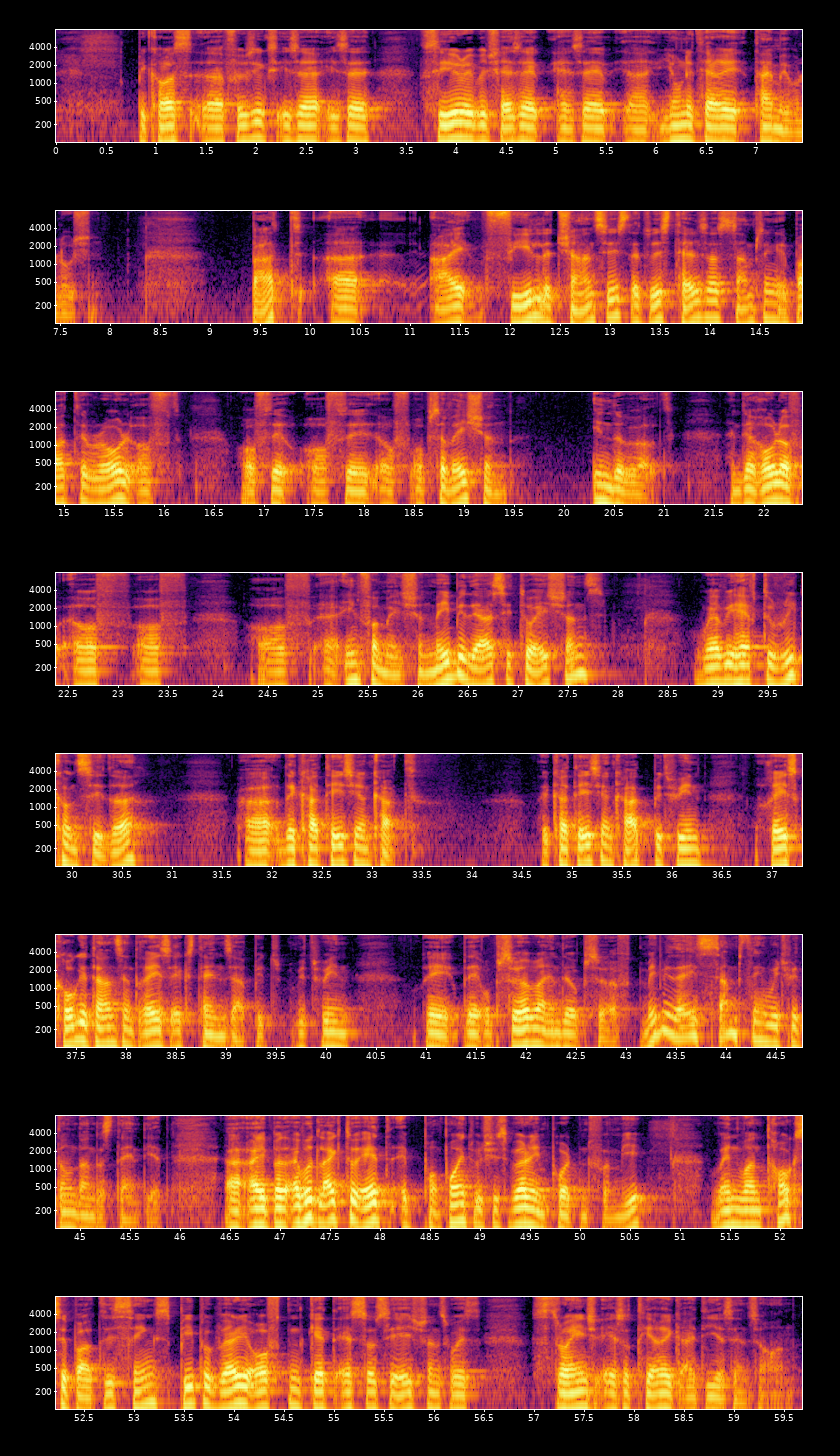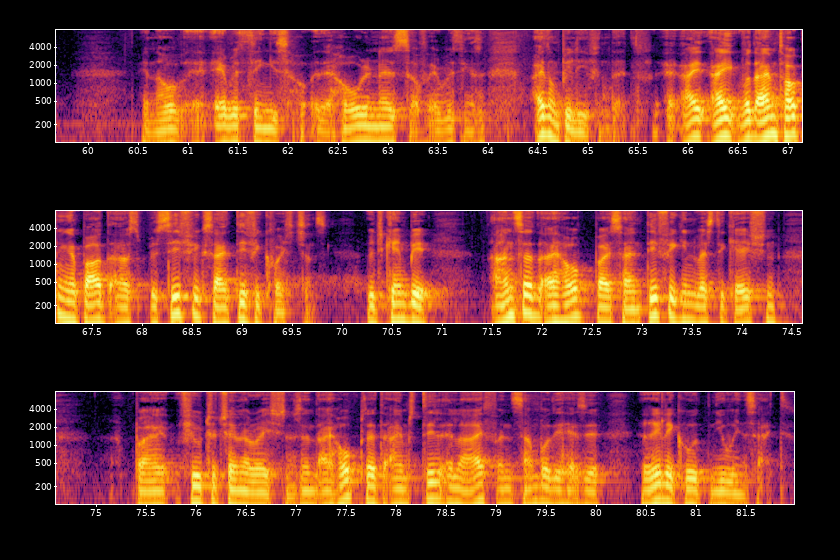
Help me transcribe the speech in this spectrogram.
because uh, physics is a, is a theory which has a, has a uh, unitary time evolution. But uh, I feel the chances that this tells us something about the role of, of, the, of, the, of observation in the world and the role of, of, of, of uh, information. Maybe there are situations where we have to reconsider uh, the Cartesian cut the Cartesian cut between res cogitans and res extensa, between the, the observer and the observed. Maybe there is something which we don't understand yet. Uh, I, but I would like to add a point which is very important for me. When one talks about these things, people very often get associations with strange esoteric ideas and so on. You know, everything is the wholeness of everything. I don't believe in that. I, I, what I'm talking about are specific scientific questions, which can be answered, I hope, by scientific investigation by future generations. And I hope that I'm still alive when somebody has a really good new insight.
